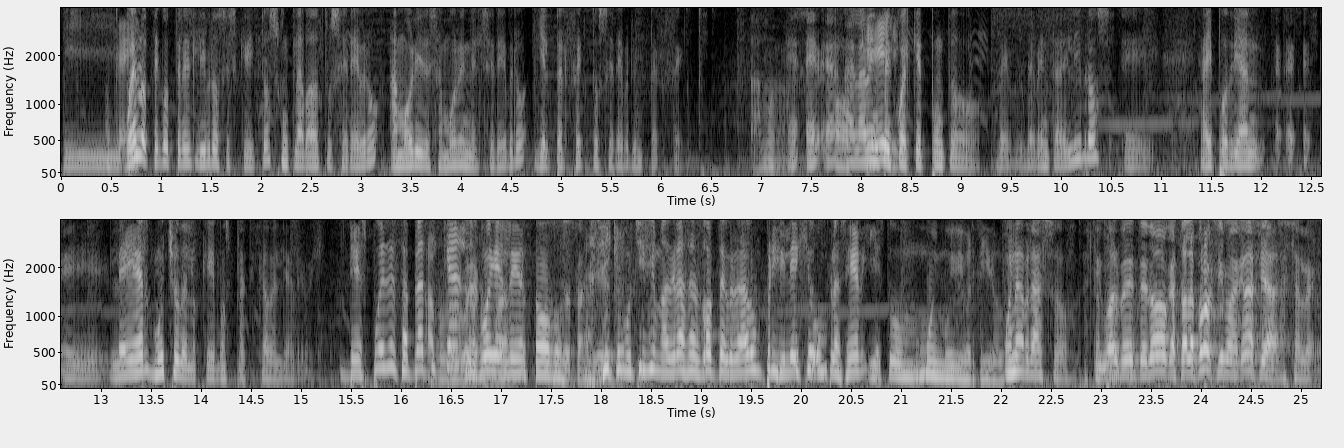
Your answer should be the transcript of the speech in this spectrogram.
Y bueno, tengo tres libros escritos, Un clavado a tu cerebro, Amor y desamor en el cerebro y El perfecto cerebro imperfecto. Vámonos. Eh, eh, A la venta en cualquier punto de, de venta de libros. eh, ahí podrían eh, eh, eh, leer mucho de lo que hemos platicado el día de hoy. Después de esta Ah, plática, pues los voy a los voy a comprar. leer todos. Así que muchísimas gracias, Doc. De verdad, un privilegio, un placer y estuvo muy, muy divertido. Un abrazo. Hasta Igualmente, pronto. Doc. Hasta la próxima. Gracias. Hasta luego.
